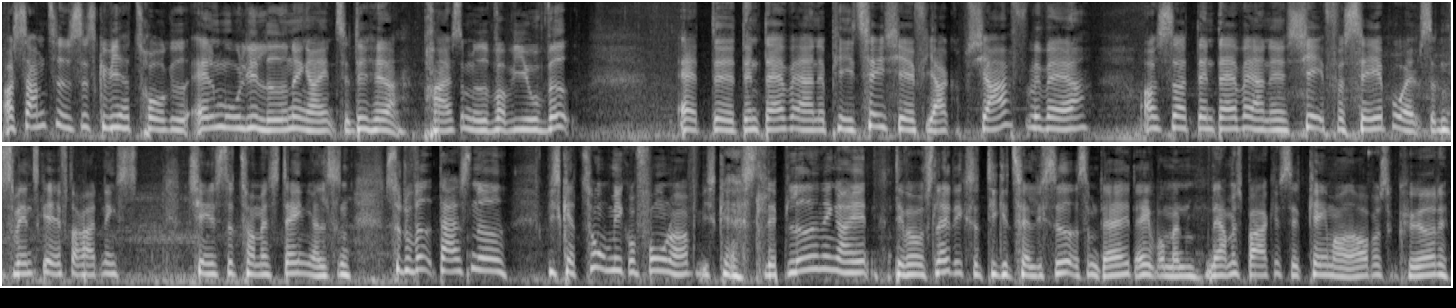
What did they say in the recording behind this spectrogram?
Og samtidig så skal vi have trukket alle mulige ledninger ind til det her pressemøde, hvor vi jo ved, at øh, den daværende pet chef Jakob Scharf vil være, og så den daværende chef for SABO, altså den svenske efterretningstjeneste Thomas Danielsen. Så du ved, der er sådan noget, vi skal have to mikrofoner op, vi skal have slæbt ledninger ind. Det var jo slet ikke så digitaliseret, som det er i dag, hvor man nærmest bare kan sætte kameraet op, og så kører det.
